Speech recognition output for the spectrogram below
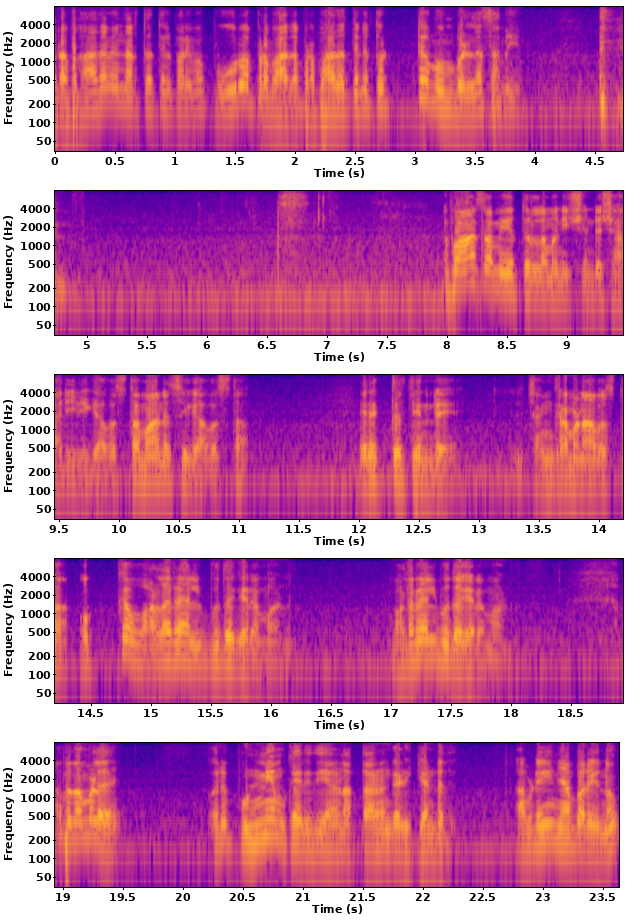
പ്രഭാതം എന്നർത്ഥത്തിൽ പറയുമ്പോൾ പൂർവപ്രഭാതം പ്രഭാതത്തിന് തൊട്ട് മുമ്പുള്ള സമയം. അപ്പൊ ആ സമയത്തുള്ള മനുഷ്യന്റെ ശാരീരിക അവസ്ഥ മാനസിക അവസ്ഥ രക്തത്തിന്റെ ചംക്രമണാവസ്ഥ ഒക്കെ വളരെ അത്ഭുതകരമാണ്. വളരെ അത്ഭുതകരമാണ്. അപ്പൊ നമ്മൾ ഒരു പുണ്യം കരുതിയാണ് അത്താഴം കഴിക്കേണ്ടത്. അവിടെയും ഞാൻ പറയുന്നു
